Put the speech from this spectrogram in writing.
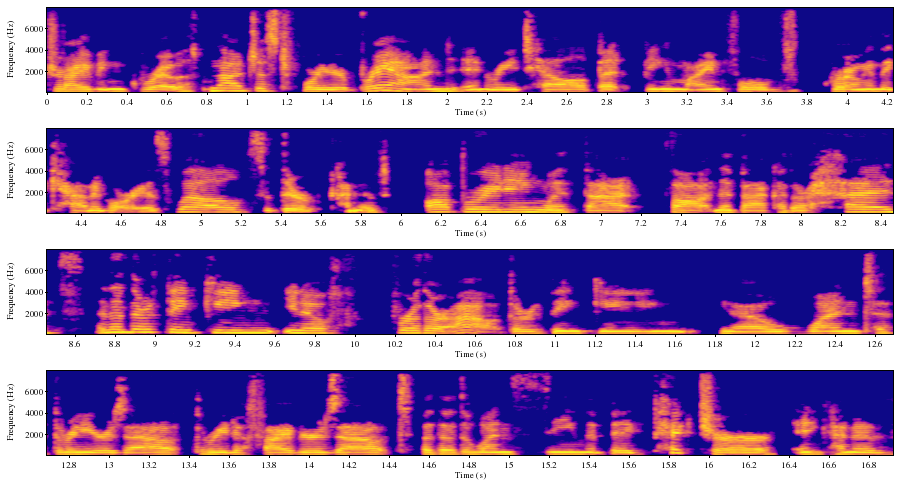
driving growth, not just for your brand in retail, but being mindful of growing the category as well. So they're kind of operating with that thought in the back of their heads. And then they're thinking, you know, further out. They're thinking, you know, one to three years out, three to five years out, but they're the ones seeing the big picture and kind of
